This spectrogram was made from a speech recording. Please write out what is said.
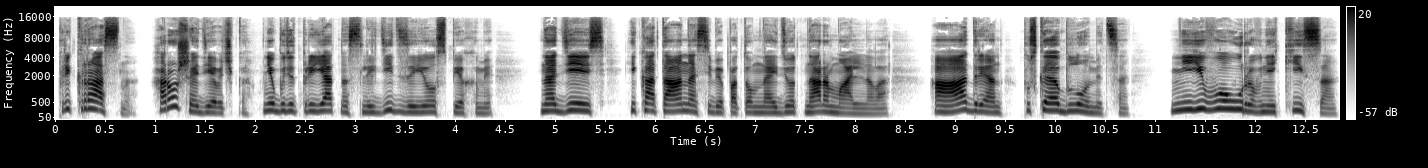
Прекрасно, хорошая девочка, мне будет приятно следить за ее успехами. Надеюсь, и кота она себе потом найдет нормального. А Адриан пускай обломится. Не его уровня киса,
